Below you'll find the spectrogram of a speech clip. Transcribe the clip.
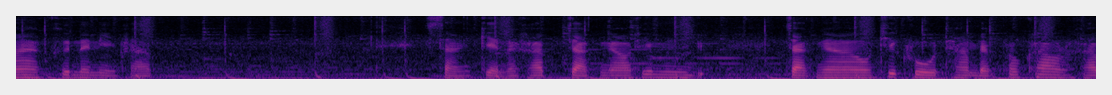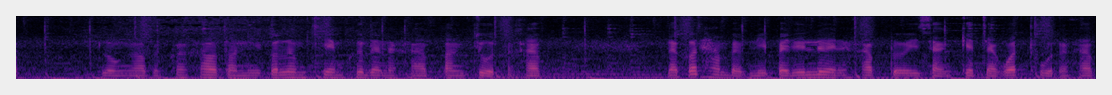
มากขึ้นนั่นเองครับสังเกตนะครับจากเงาที่มันจากเงาที่ครูทำแบบคร่าวๆนะครับ ลงเงาแบบคร่าวๆตอนนี้ก็เริ่มเข้มขึ้นแล้วนะครับ บางจุดนะครับ แล้วก็ทำแบบนี้ไปเรื่อยๆนะครับ โดยสังเกตจากวัตถุนะครับ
